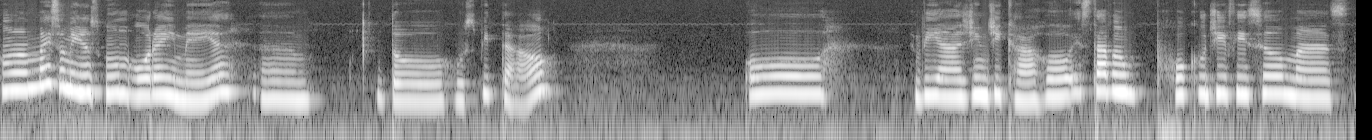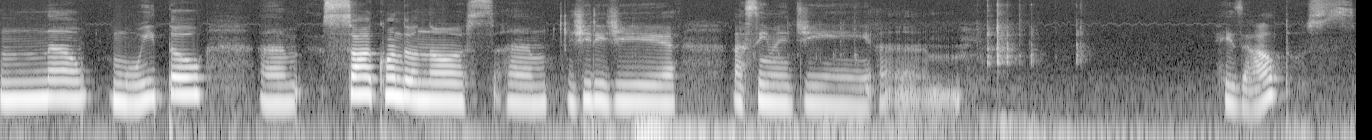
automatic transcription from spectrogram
uh, mais ou menos uma hora e meia um, do hospital. O viagem de carro estava um pouco difícil, mas não muito. Um, só quando nós um, dirigir acima de um, Resaltos,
